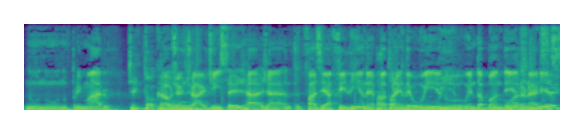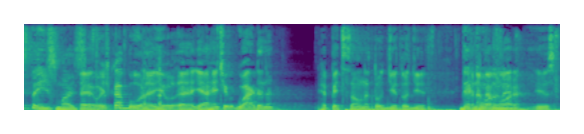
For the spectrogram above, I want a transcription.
No, no, no primário, Tinha que tocar no o- Jardim, você já, já fazia a filinha, né? Pra, tocar aprender o hino, o hino da bandeira, Eu acho né? Era sei isso? se tem isso mais. É, hoje acabou, né? E, eu- é, e a gente guarda, né? Repetição, né? Todo dia, todo dia. Fica na Decora, né? memória. Isso.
